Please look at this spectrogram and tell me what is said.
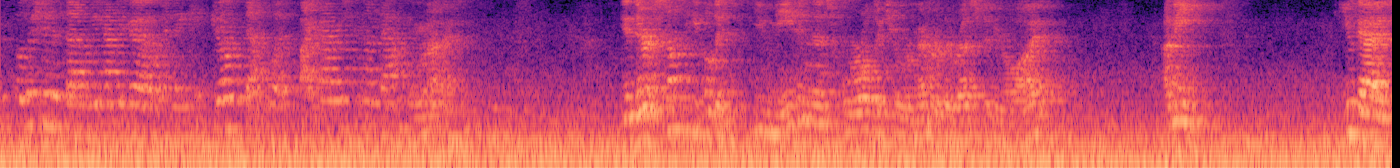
this photo shoot is done, we have to go, and they drove down, what, five hours to come down? Right. Yeah, there are some people that you meet in this world that you'll remember the rest of your life. I mean, you guys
